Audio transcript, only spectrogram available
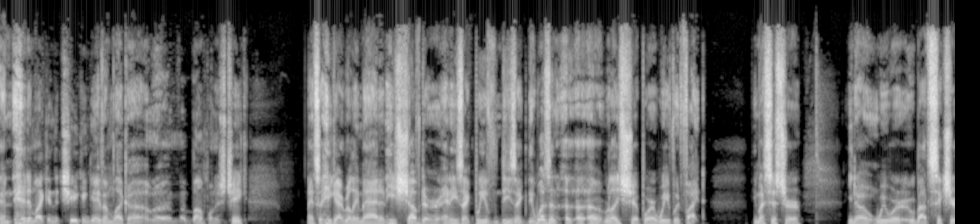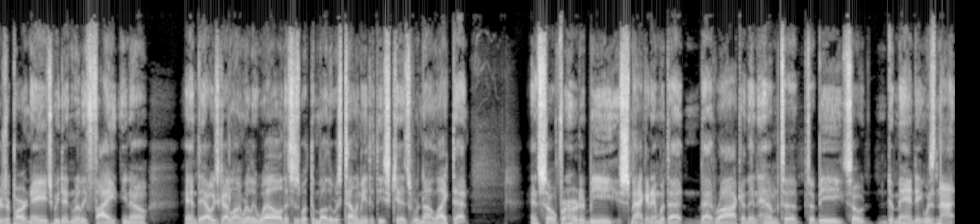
and hit him like in the cheek, and gave him like a a, a bump on his cheek. And so he got really mad, and he shoved her. And he's like, "We've." He's like, "It wasn't a, a relationship where we would fight." my sister, you know, we were about six years apart in age. We didn't really fight, you know, and they always got along really well. This is what the mother was telling me that these kids were not like that. And so for her to be smacking him with that that rock and then him to to be so demanding was not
